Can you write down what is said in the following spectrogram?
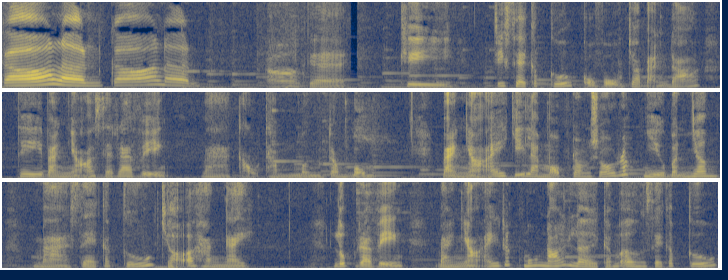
có lên, có lên Ok. Khi chiếc xe cấp cứu cổ vũ cho bạn đó thì bạn nhỏ sẽ ra viện và cậu thầm mừng trong bụng. Bạn nhỏ ấy chỉ là một trong số rất nhiều bệnh nhân mà xe cấp cứu chở hàng ngày. Lúc ra viện, bạn nhỏ ấy rất muốn nói lời cảm ơn xe cấp cứu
